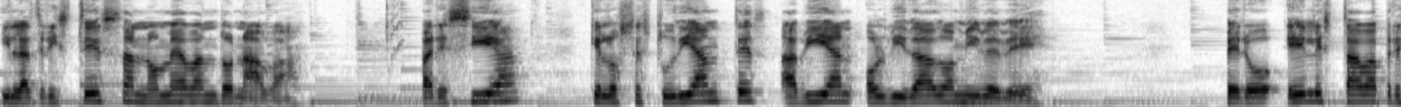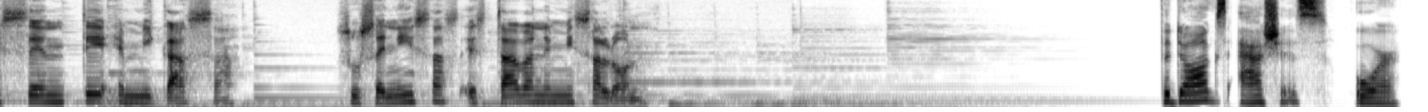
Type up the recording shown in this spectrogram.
y la tristeza no me abandonaba. Parecía que los estudiantes habían olvidado a mi bebé, pero él estaba presente en mi casa. Sus cenizas estaban en mi salón. The dog's ashes, or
